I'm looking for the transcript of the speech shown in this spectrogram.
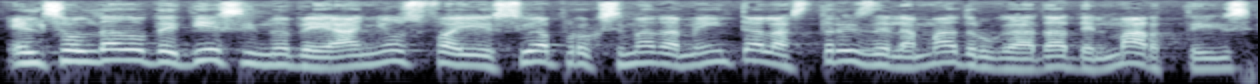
El soldado de 19 años falleció aproximadamente a las 3 de la madrugada del martes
